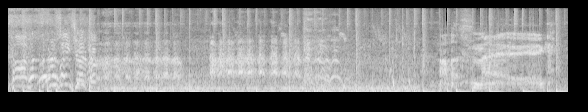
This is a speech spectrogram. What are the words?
Calm! What's the calm! I'm a snake.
